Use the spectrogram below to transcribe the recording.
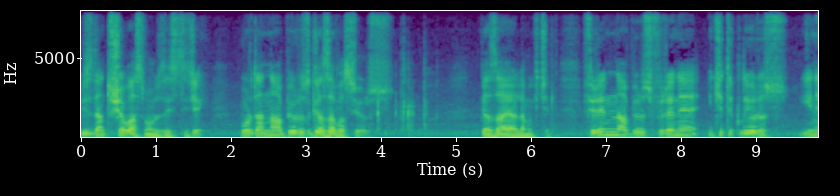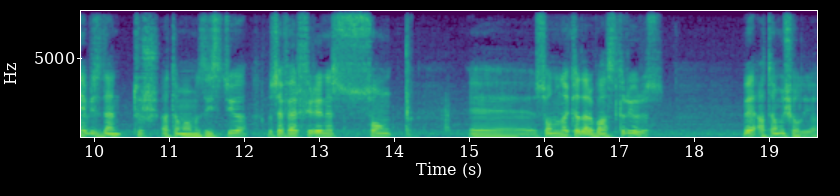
bizden tuşa basmamızı isteyecek. Buradan ne yapıyoruz? Gaza basıyoruz. Gazı ayarlamak için. Freni ne yapıyoruz? Frene iki tıklıyoruz. Yine bizden tuş atamamızı istiyor. Bu sefer frene son eee, sonuna kadar bastırıyoruz ve atamış oluyor.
